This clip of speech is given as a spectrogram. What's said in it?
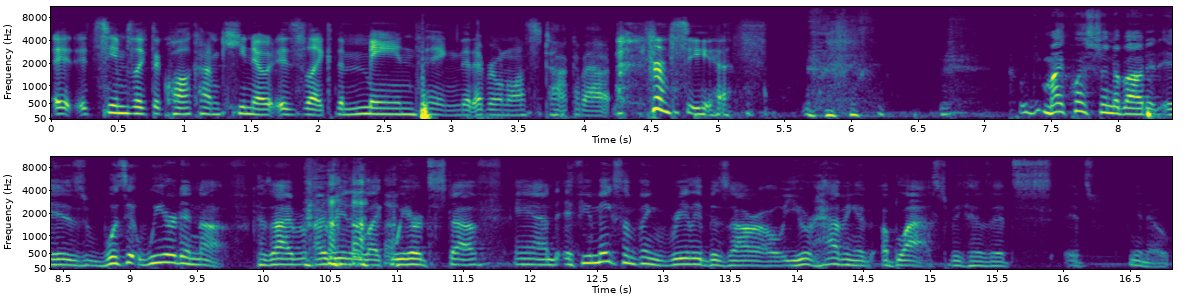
it, it seems like the Qualcomm keynote is like the main thing that everyone wants to talk about from CES. My question about it is, was it weird enough? Because I, I really like weird stuff, and if you make something really bizarro, you're having a, a, blast because it's it's you know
